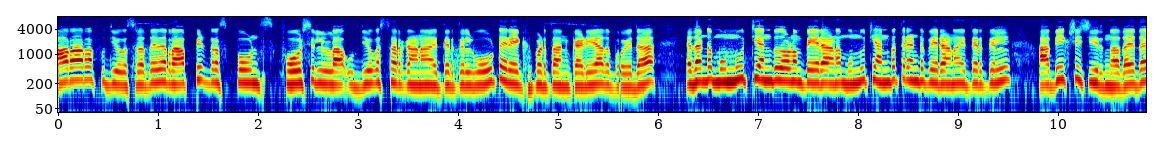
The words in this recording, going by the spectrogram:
ആർ ആർ എഫ് ഉദ്യോഗസ്ഥർ അതായത് റാപ്പിഡ് റെസ്പോൺസ് ഫോഴ്സിലുള്ള ഉദ്യോഗസ്ഥർക്കാണ് ഇത്തരത്തിൽ വോട്ട് രേഖപ്പെടുത്താൻ കഴിയാതെ പോയത്. ഏതാണ്ട് മുന്നൂറ്റി അൻപതോളം പേരാണ് മുന്നൂറ്റി അൻപത്തിരണ്ട് പേരാണ് ഇത്തരത്തിൽ അപേക്ഷിച്ചിരുന്നത്. അതായത്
